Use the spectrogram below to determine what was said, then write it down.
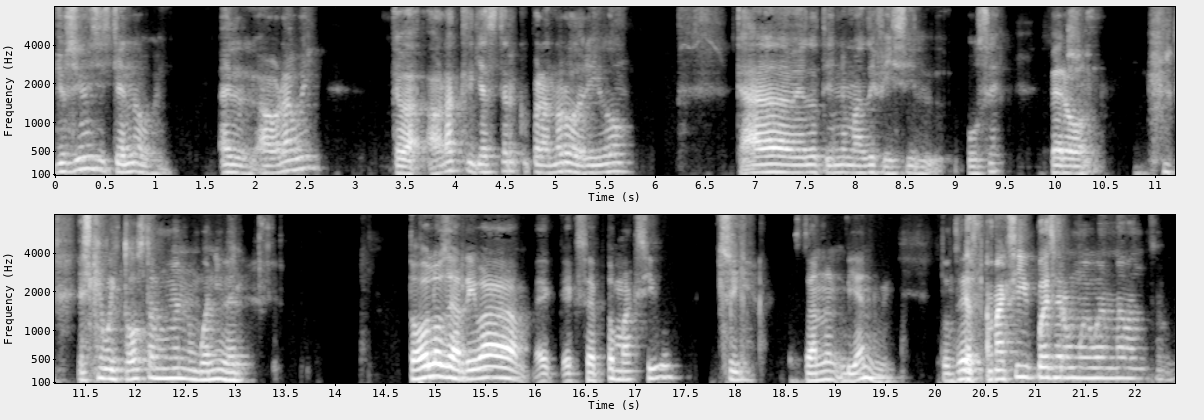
Yo sigo insistiendo, güey. El, ahora, güey, que ahora que ya está recuperando Rodrigo, cada vez lo tiene más difícil, puse. Pero es que, güey, todos estamos en un buen nivel. Todos los de arriba, e- excepto Maxi, güey, Sí. están bien, güey. Entonces, Hasta Maxi puede ser un muy buen avance, güey.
